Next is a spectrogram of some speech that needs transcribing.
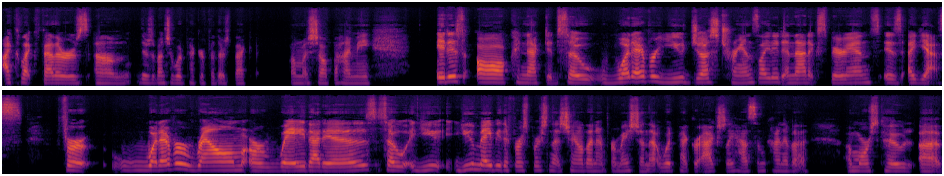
I collect feathers. Um, there's a bunch of woodpecker feathers back on my shelf behind me. It is all connected. So whatever you just translated in that experience is a yes for whatever realm or way that is. So you you may be the first person that's channeled that information. That woodpecker actually has some kind of a, a Morse code uh,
